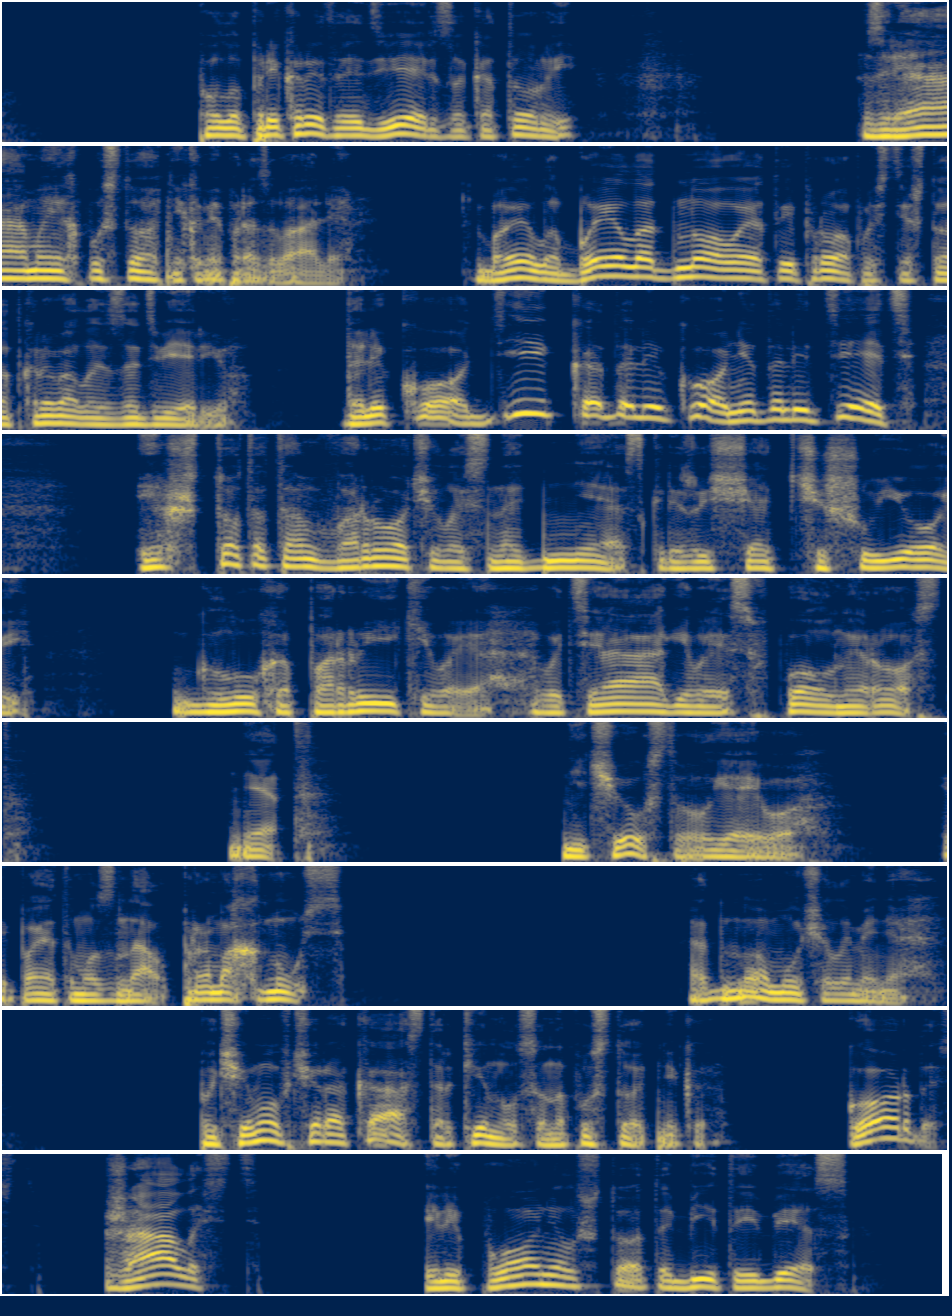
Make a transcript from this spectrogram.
Полуприкрытая дверь, за которой... Зря мы их пустотниками прозвали. Было, было дно у этой пропасти, что открывалось за дверью. Далеко, дико далеко, не долететь. И что-то там ворочалось на дне, скрежещать чешуей — глухо порыкивая, вытягиваясь в полный рост. Нет, чувствовал я его, и поэтому знал, промахнусь. Одно мучило меня. Почему вчера Кастер кинулся на пустотника? Гордость? Жалость? Или понял что-то, битый бес?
